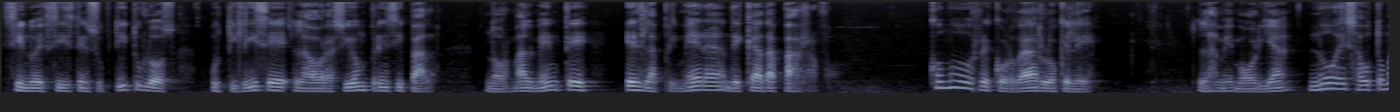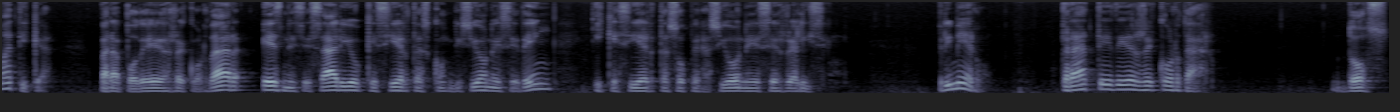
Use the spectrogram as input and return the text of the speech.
Si no existen subtítulos, utilice la oración principal. Normalmente es la primera de cada párrafo. ¿Cómo recordar lo que lee? La memoria no es automática. Para poder recordar es necesario que ciertas condiciones se den y que ciertas operaciones se realicen. Primero, trate de recordar. 2.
